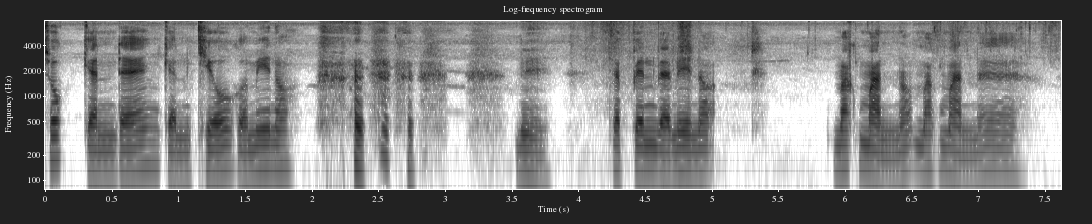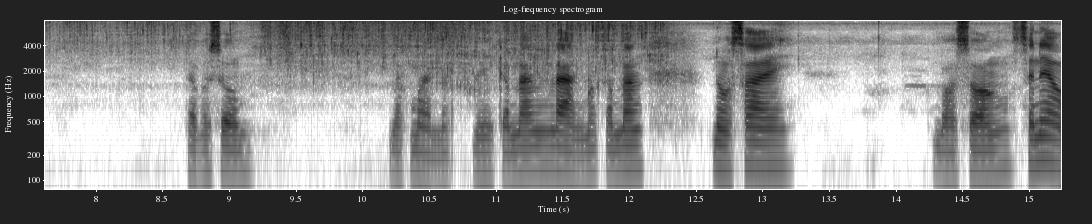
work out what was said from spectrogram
สุกแก่นแดงแก่นเขียวก็มีเนาะ นี่ จะเป็นแบบนี้เนาะมักหมันเนาะมักหมันเด้อท่านผู้ชมมักหมันเนาะนี่กำลังล่างเนาะกำลังน้องชายบ่อสองชาแนล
